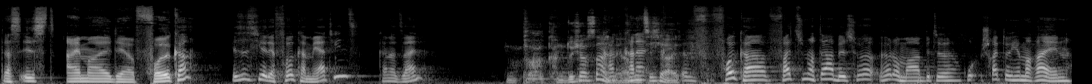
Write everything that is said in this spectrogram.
Das ist einmal der Volker. Ist es hier der Volker Mertins? Kann das sein? Boah, kann durchaus sein, Kann, ja, kann mit er, Sicherheit. Volker, falls du noch da bist, hör, hör doch mal bitte, schreib doch hier mal rein.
